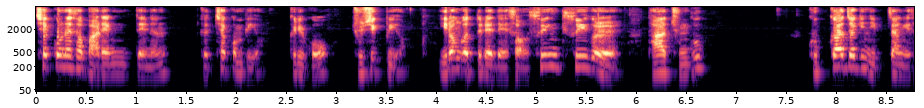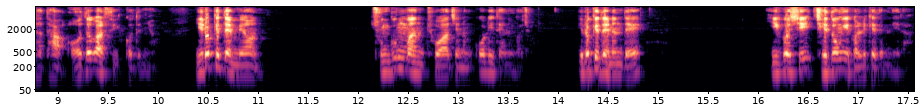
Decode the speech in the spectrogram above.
채권에서 발행되는 그 채권 비용 그리고 주식 비용 이런 것들에 대해서 수익, 수익을 다 중국 국가적인 입장에서 다 얻어갈 수 있거든요. 이렇게 되면 중국만 좋아지는 꼴이 되는 거죠. 이렇게 되는데 이것이 제동이 걸리게 됩니다.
